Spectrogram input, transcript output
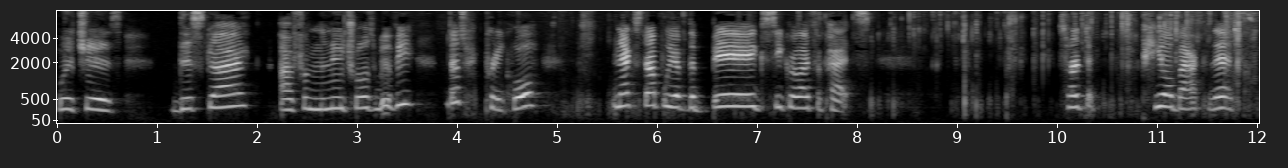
which is this guy uh, from the new movie. That's pretty cool. Next up, we have the big Secret Life of Pets. It's hard to peel back this.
